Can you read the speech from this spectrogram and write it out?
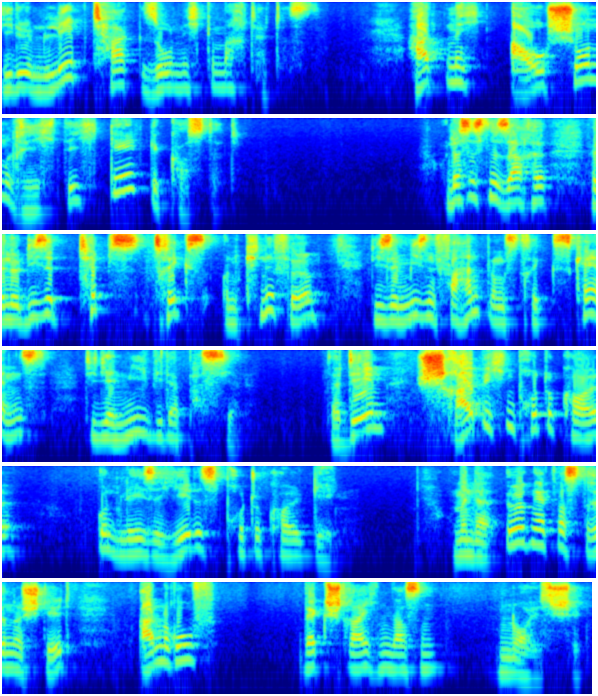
die du im Lebtag so nicht gemacht hättest. Hat mich auch schon richtig Geld gekostet. Und das ist eine Sache, wenn du diese Tipps, Tricks und Kniffe, diese miesen Verhandlungstricks kennst, die dir nie wieder passieren. Seitdem schreibe ich ein Protokoll und lese jedes Protokoll gegen. Und wenn da irgendetwas drin steht, Anruf wegstreichen lassen, neues schicken.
